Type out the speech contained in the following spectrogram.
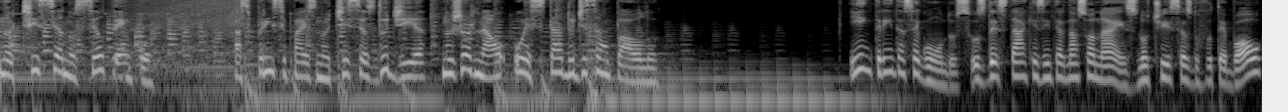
Notícia no seu tempo. As principais notícias do dia no jornal O Estado de São Paulo. E em 30 segundos, os destaques internacionais, notícias do futebol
